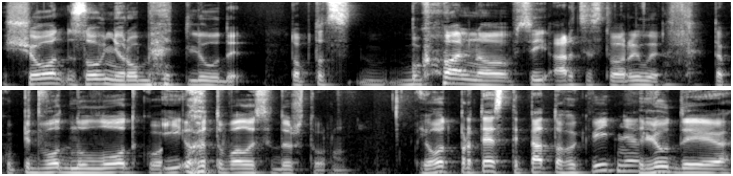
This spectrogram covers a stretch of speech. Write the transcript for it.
що зовні роблять люди. Тобто, буквально в цій арці створили таку підводну лодку і готувалися до штурму. І от протести 5 квітня люди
